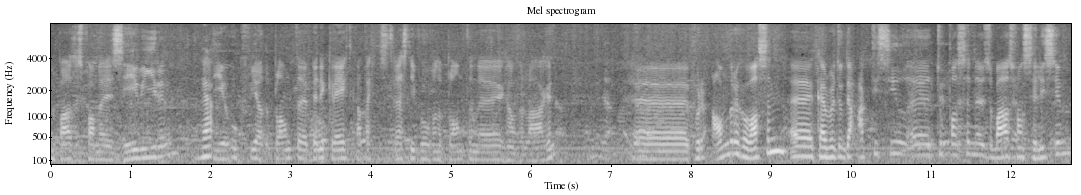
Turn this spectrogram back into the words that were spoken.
Op basis van eh, zeewieren, Ja. die je ook via de plant eh, binnenkrijgt, gaat echt het stressniveau van de planten eh, gaan verlagen. Eh, voor andere gewassen kunnen we het ook de Actisil eh, toepassen, dus op basis van silicium.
